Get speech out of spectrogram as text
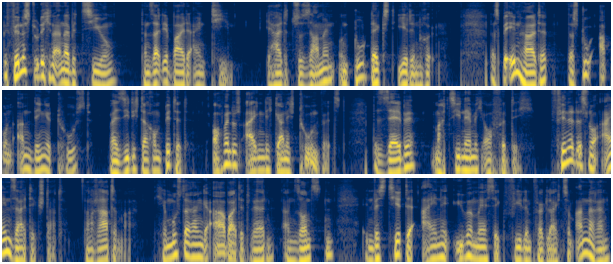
Befindest du dich in einer Beziehung, dann seid ihr beide ein Team. Ihr haltet zusammen und du deckst ihr den Rücken. Das beinhaltet, dass du ab und an Dinge tust, weil sie dich darum bittet, auch wenn du es eigentlich gar nicht tun willst. Dasselbe macht sie nämlich auch für dich. Findet es nur einseitig statt, dann rate mal. Hier muss daran gearbeitet werden, ansonsten investiert der eine übermäßig viel im Vergleich zum anderen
